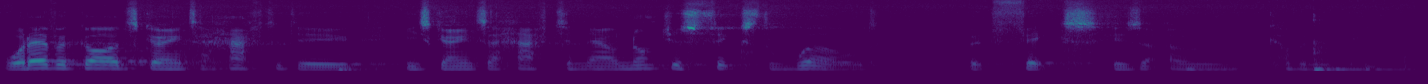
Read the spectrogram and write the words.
Whatever God's going to have to do, he's going to have to now not just fix the world, but fix his own covenant people.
